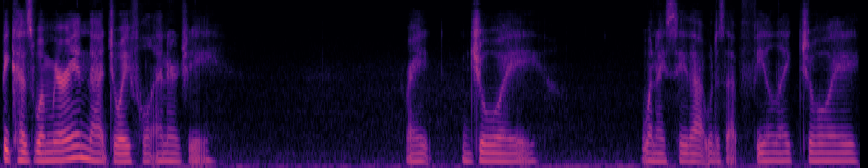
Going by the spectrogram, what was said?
Because when we're in that joyful energy, right? Joy, when I say that? What does that feel like? Joy.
